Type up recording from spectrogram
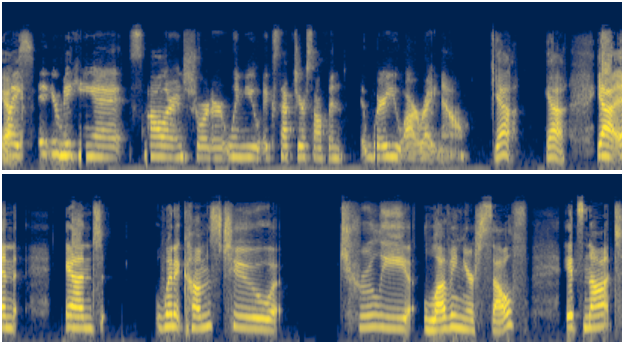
Yes. Like it, you're making it smaller and shorter when you accept yourself and where you are right now. Yeah. Yeah. Yeah, and and when it comes to truly loving yourself, it's not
